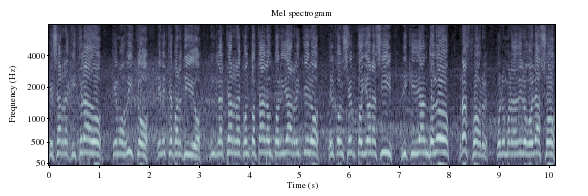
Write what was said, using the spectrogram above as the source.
que se ha registrado, que hemos visto en este partido. Inglaterra con total autoridad, reitero el concepto, y ahora sí, liquidándolo. Rashford con un verdadero golazo,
